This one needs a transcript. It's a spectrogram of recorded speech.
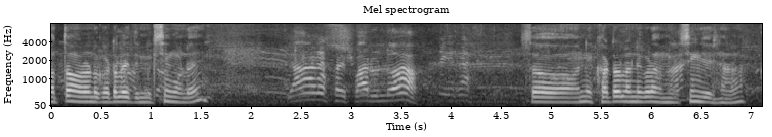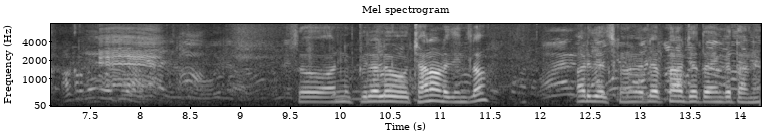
మొత్తం రెండు కట్టలు అయితే మిక్సింగ్ ఉన్నాయి సో అన్ని కట్టలన్నీ కూడా మిక్సింగ్ చేసినారు? సో అన్ని పిల్లలు చాలా ఉన్నాయి దీంట్లో అడిగి తెలుసుకున్నాం ఎట్లా చెప్తున్నారు చేత ఇంకా తాను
